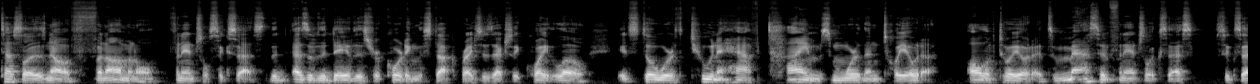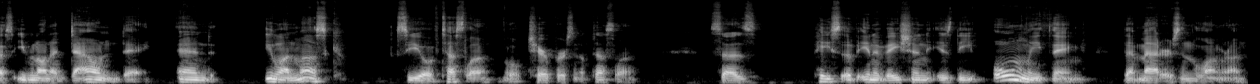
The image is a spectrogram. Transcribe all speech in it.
Tesla is now a phenomenal financial success. The, as of the day of this recording, the stock price is actually quite low. It's still worth two and a half times more than Toyota, all of Toyota. It's a massive financial success, success even on a down day. And Elon Musk, CEO of Tesla, well, chairperson of Tesla, says pace of innovation is the only thing that matters in the long run.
